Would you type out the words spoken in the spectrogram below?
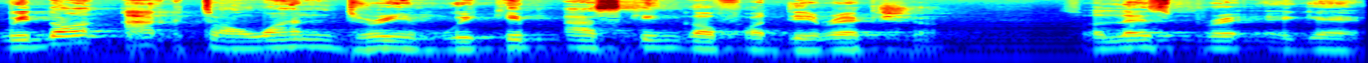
we don't act on one dream. We keep asking God for direction. So let's pray again.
